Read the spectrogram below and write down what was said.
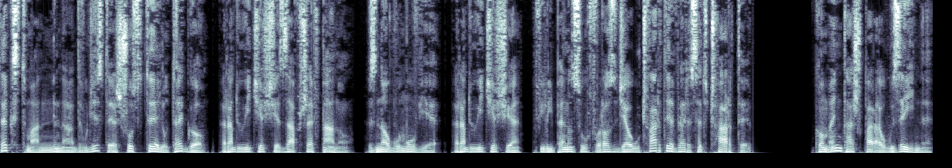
Tekst manny na 26 lutego. Radujcie się zawsze w Panu. Znowu mówię, radujcie się. Filipensów rozdział 4 werset 4. Komentarz parauzyjny.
